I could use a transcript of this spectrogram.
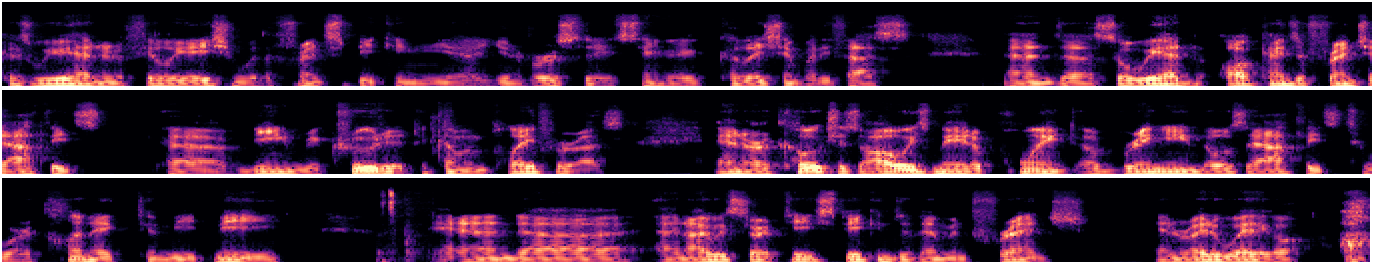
because we had an affiliation with a French-speaking uh, university, Collège Saint Boniface, and uh, so we had all kinds of French athletes uh, being recruited to come and play for us. And our coaches always made a point of bringing those athletes to our clinic to meet me. And, uh, and I would start te- speaking to them in French. And right away they go, oh,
